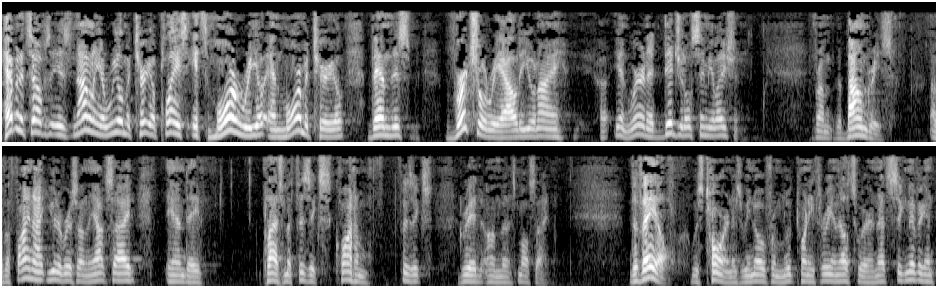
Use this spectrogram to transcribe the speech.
heaven itself is not only a real material place; it's more real and more material than this virtual reality you and I uh, in. We're in a digital simulation from the boundaries of a finite universe on the outside and a plasma physics, quantum physics grid on the small side. The veil was torn, as we know from Luke 23 and elsewhere, and that's significant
